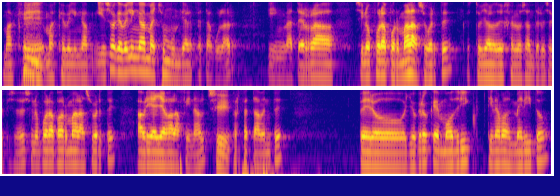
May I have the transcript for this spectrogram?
Más que, Hmm. más que Bellingham. Y eso que Bellingham ha hecho un mundial espectacular. Y Inglaterra, si no fuera por mala suerte, que esto ya lo dije en los anteriores episodios, si no fuera por mala suerte, habría llegado a la final Sí. perfectamente. Pero yo creo que Modric tiene más mérito,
